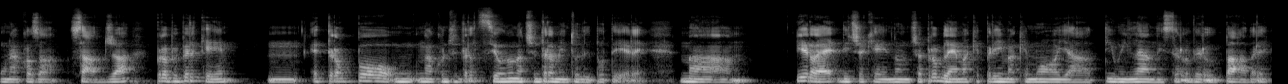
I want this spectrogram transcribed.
una cosa saggia proprio perché mh, è troppo una concentrazione, un accentramento del potere, ma il re dice che non c'è problema, che prima che muoia Tywin Lannister, ovvero il padre,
